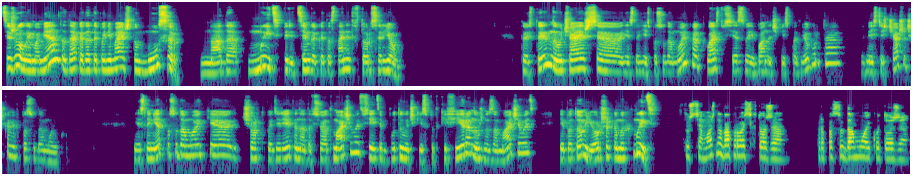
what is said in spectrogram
тяжелый момент, да, когда ты понимаешь, что мусор надо мыть перед тем, как это станет вторсырьем. То есть ты научаешься, если есть посудомойка, класть все свои баночки из-под йогурта вместе с чашечками в посудомойку. Если нет посудомойки, черт подери, это надо все отмачивать, все эти бутылочки из-под кефира нужно замачивать и потом ёршиком их мыть. Слушайте, а можно вопросик тоже про посудомойку тоже?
